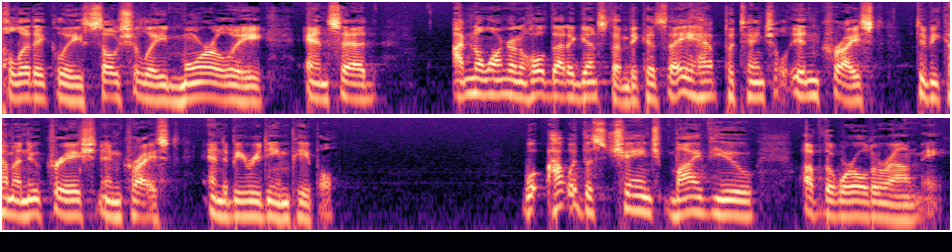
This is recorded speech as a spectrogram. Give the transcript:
politically, socially, morally, and said, I'm no longer going to hold that against them because they have potential in Christ to become a new creation in Christ and to be redeemed people. How would this change my view of the world around me?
